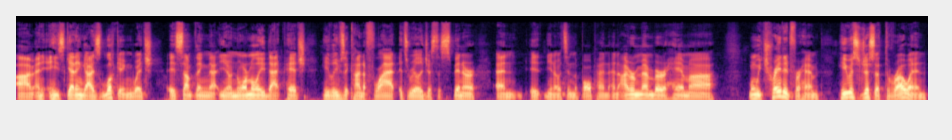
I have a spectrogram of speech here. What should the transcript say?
Um, and he's getting guys looking, which is something that, you know, normally that pitch, he leaves it kind of flat. It's really just a spinner and it you know it's in the bullpen. And I remember him uh, when we traded for him. He was just a throw-in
